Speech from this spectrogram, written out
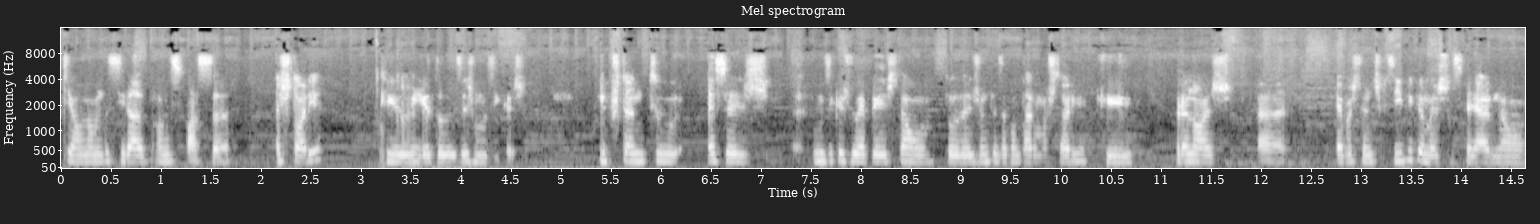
que é o nome da cidade onde se passa a história que Ok. liga todas as músicas. E portanto, essas músicas do EP estão todas juntas a contar uma história que para nós é bastante específica, mas se calhar não.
